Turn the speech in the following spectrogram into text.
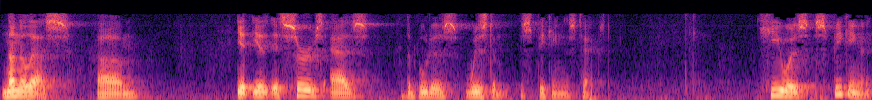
Nonetheless, um, it, it, it serves as the Buddha's wisdom speaking this text. He was speaking it,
